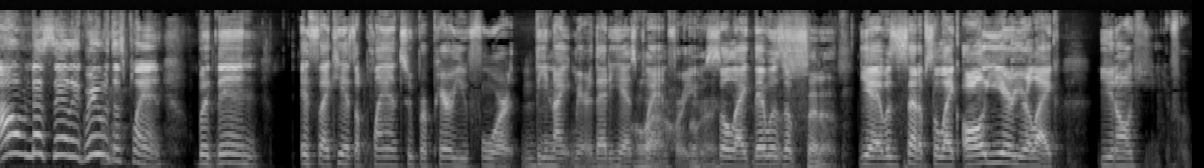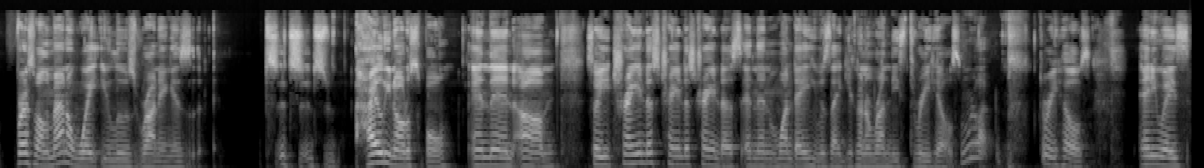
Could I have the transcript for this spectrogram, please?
I don't necessarily agree with this plan, but then it's like he has a plan to prepare you for the nightmare that he has Oh, planned wow. for you. Okay. So like there was a Setup. yeah, it was a setup. So like all year, you're like, you know, first of all, the amount of weight you lose running is it's it's, highly noticeable. And then um, so he trained us, trained us, trained us, and then one day he was like, "You're gonna run these three hills." And we're like, three hills. Anyways,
